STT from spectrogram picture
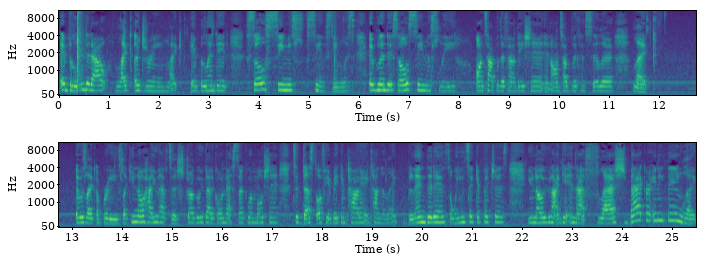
it blended out like a dream like it blended so seamless seamless. It blended so seamlessly on top of the foundation and on top of the concealer like it was like a breeze. Like you know how you have to struggle? You got to go in that circular motion to dust off your baking powder and kind of like blend it in. So when you take your pictures you know you're not getting that flashback or anything. Like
